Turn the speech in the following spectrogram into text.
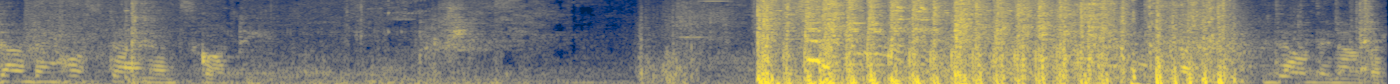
Down the hostile on Scotty. Down another.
